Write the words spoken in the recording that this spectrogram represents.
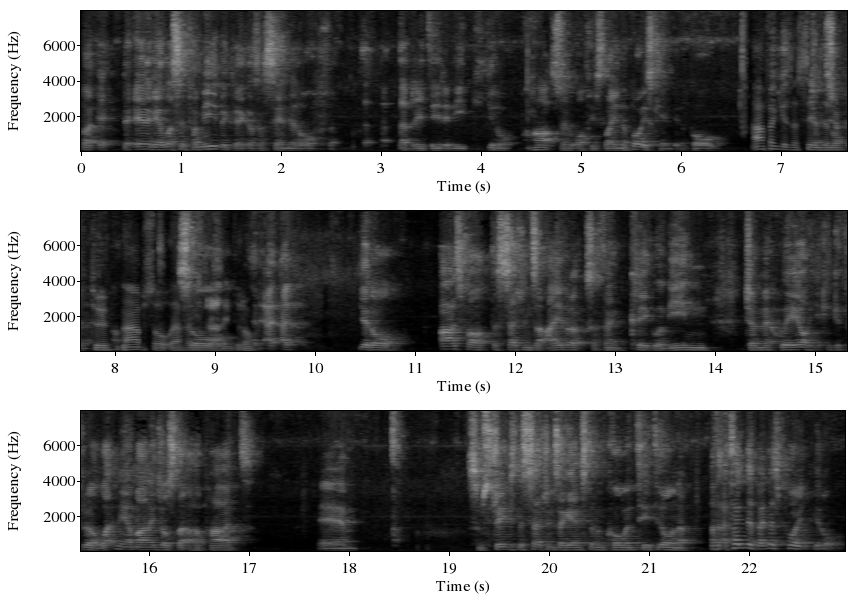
but, it, but anyway, listen for me, McGregor's a sender off every day of the week. You know, hearts out off his line. The boys can't be the ball. I think it's a sending off too. No, absolutely. I so, I, I, you know, as for decisions at Ibrox, I think Craig Levein, Jim McWhale, you could go through a litany of managers that have had um, some strange decisions against them and commentated on it. I, th- I, think the biggest point, you know,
